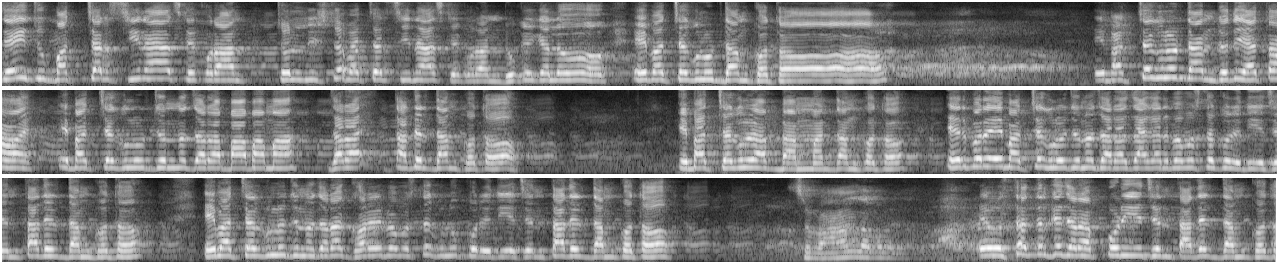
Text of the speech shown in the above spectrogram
যেই যুগ বাচ্চার সিনা আজকে কোরআন, চল্লিশটা বাচ্চার সিনা আজকে কোরআন ঢুকে গেল, এই বাচ্চাগুলোর দাম কত? এই বাচ্চাগুলোর দাম যদি এত হয়, এই বাচ্চাগুলোর জন্য যারা বাবা মা, যারা তাদের দাম কত? এই বাচ্চাগুলোর আব্বা আম্মার দাম কত? এরপরে এই বাচ্চাগুলোর জন্য যারা জায়গার ব্যবস্থা করে দিয়েছেন তাদের দাম কত? এই বাচ্চাগুলোর জন্য যারা ঘরের ব্যবস্থাগুলো করে দিয়েছেন তাদের দাম কত? এই ওস্তাদদেরকে যারা পড়িয়েছেন তাদের দাম কত?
